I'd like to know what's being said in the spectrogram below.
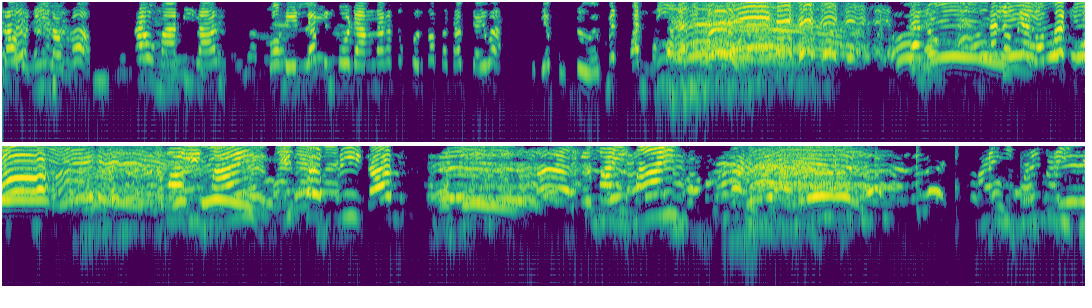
แล้ววันนี้เราก็ เข้ามาที่ร้านพอเห็นแล้วเป็นโกดังนะคะทุกคนก็ประทับใจว่าเดี๋ยวผมเหลือเม็ดพันนี่นะถ้าลูกถ้าลูกแม่ว่าพันว่า จะมาอีกไหม กินข้าวฟรีกัน จะมาอีกไหมมาอีกไหมมาอีกไหม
